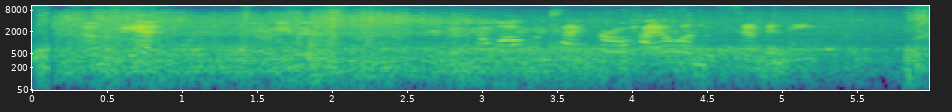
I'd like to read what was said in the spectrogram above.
Don't see it. I don't either. There's no welcome sign for Ohio on the 70. What's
